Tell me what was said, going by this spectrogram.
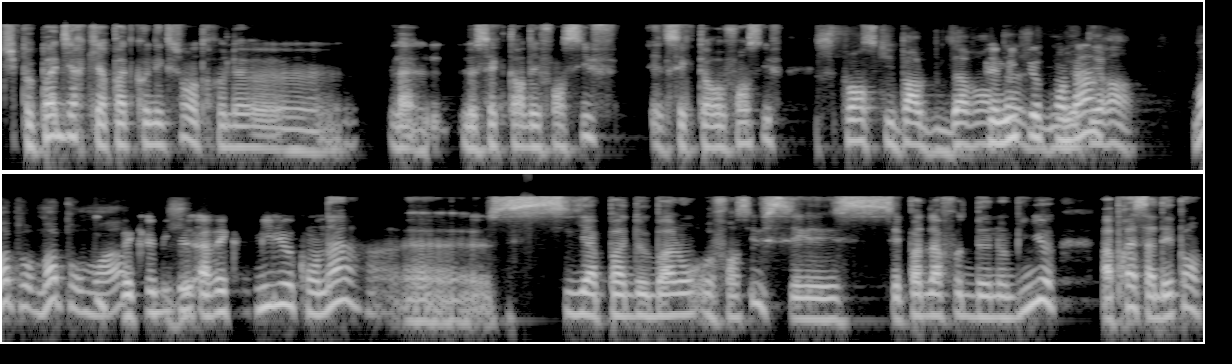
tu peux pas dire qu'il n'y a pas de connexion entre le, la, le secteur défensif et le secteur offensif. Je pense qu'il parle davantage du milieu terrain. Moi, pour moi, pour moi, avec le milieu, avec le milieu qu'on a, euh, s'il n'y a pas de ballon offensif, c'est c'est pas de la faute de nos milieux. Après, ça dépend.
